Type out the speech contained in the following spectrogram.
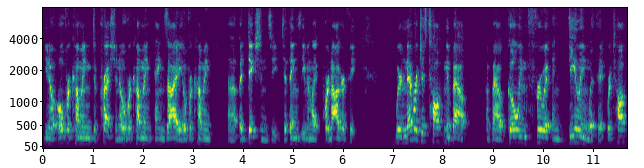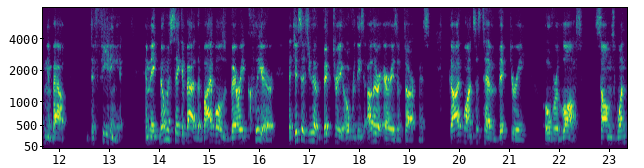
you know overcoming depression, overcoming anxiety, overcoming uh, addictions to things even like pornography, we're never just talking about about going through it and dealing with it. We're talking about defeating it. And make no mistake about it, the Bible is very clear that just as you have victory over these other areas of darkness, God wants us to have victory over loss. Psalms 1, uh,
